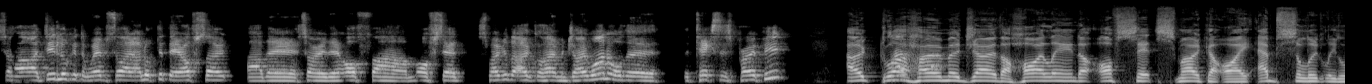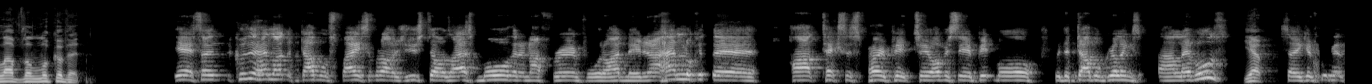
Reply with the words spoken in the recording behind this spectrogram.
So I did look at the website. I looked at their offset, uh, their sorry, their off um, offset smoker, the Oklahoma Joe one, or the the Texas Pro Pit. Oklahoma Joe, the Highlander offset smoker. I absolutely love the look of it. Yeah, so because it had like the double space of what I was used to, I was like, that's more than enough room for what I'd need. And I had a look at the Hark Texas Pro Pit too. Obviously, a bit more with the double grilling uh, levels. Yep. So you can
